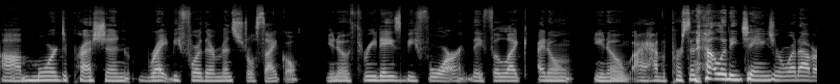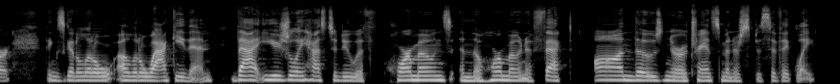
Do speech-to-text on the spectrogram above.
uh, more depression right before their menstrual cycle. You know, three days before, they feel like I don't, you know, I have a personality change or whatever. Things get a little a little wacky. Then that usually has to do with hormones and the hormone effect on those neurotransmitters specifically.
